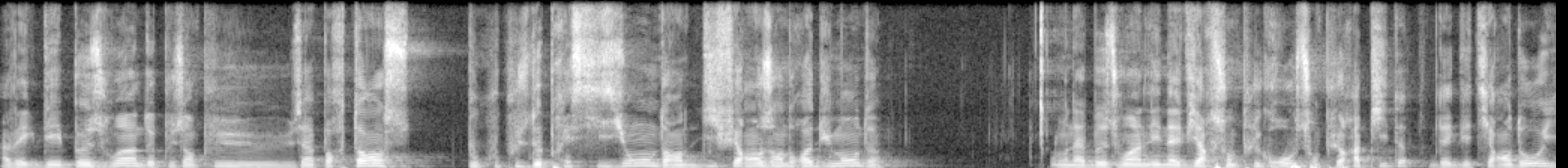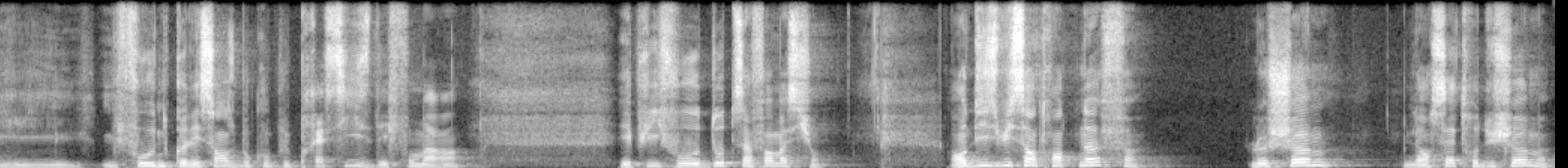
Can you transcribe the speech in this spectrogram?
avec des besoins de plus en plus importants beaucoup plus de précision dans différents endroits du monde. On a besoin, les navires sont plus gros, sont plus rapides, avec des tirants d'eau. Il, faut une connaissance beaucoup plus précise des fonds marins. Et puis, il faut d'autres informations. En 1839, le CHOM, l'ancêtre du CHOM,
